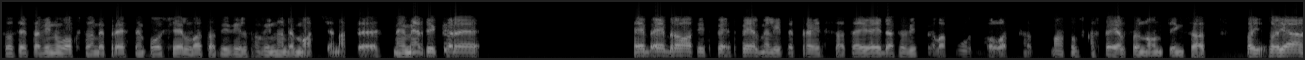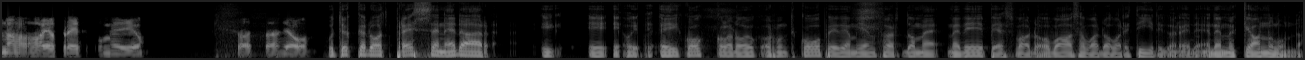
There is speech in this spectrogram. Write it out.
så sätter vi nog också den pressen på oss själva att, att vi vill vinna vinnande matchen. Att, eh, men, men jag tycker eh, det, är, bra till spel, med lite press. Att det är därför vi spelar fotboll, att, man som ska spela för någonting. Så, att, så, så gärna har jag press på mig. Och, så att, äh, ja. Hur tycker du att pressen är där i, i, i, i Kokkola då, och runt KPV jämfört då med, med VPS var då, och Vasa var då varit tidigare? Är det, är det mycket annorlunda?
